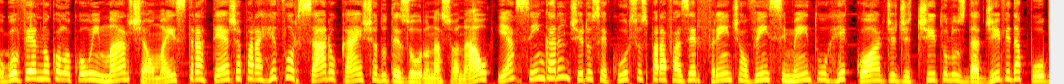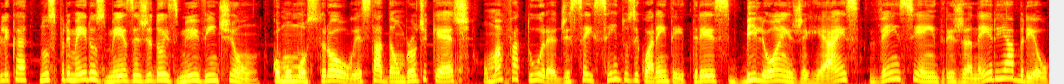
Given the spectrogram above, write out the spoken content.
O governo colocou em marcha uma estratégia para reforçar o caixa do Tesouro Nacional e assim garantir os recursos para fazer frente ao vencimento recorde de títulos da dívida pública nos primeiros meses de 2021. Como mostrou o Estadão Broadcast, uma fatura de 643 bilhões de reais vence entre janeiro e abril.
